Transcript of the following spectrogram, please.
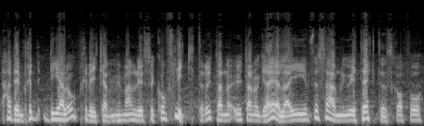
hade en pred- dialogpredikan om hur man löser konflikter utan, utan att gräla i en församling och i ett äktenskap. Och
